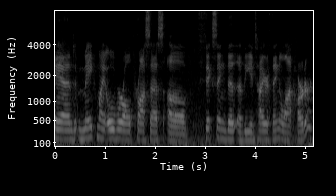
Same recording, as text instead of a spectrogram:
and make my overall process of fixing the uh, the entire thing a lot harder.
